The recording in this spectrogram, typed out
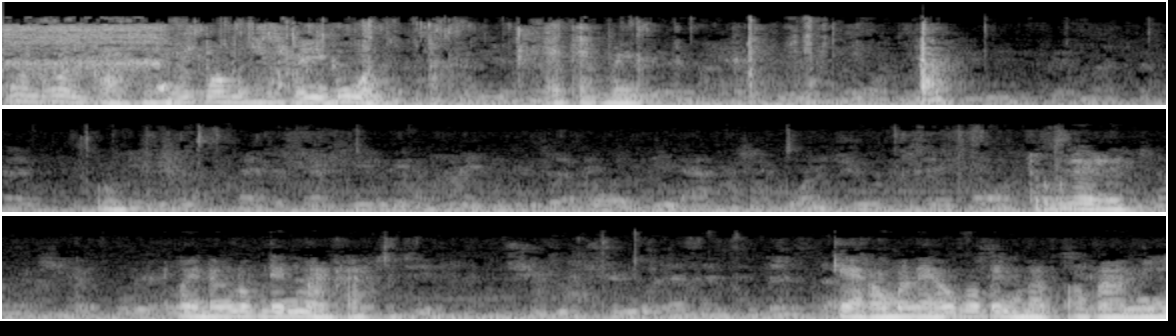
อ้วนอ้วนค่ะนึกว่ามันไปอ้วนแต่ไม่อืมตัวเลยเลยหอยนางรมเดนมาค่ะ แกะออกมาแล้วก็เป็นแบบประมาณนี้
